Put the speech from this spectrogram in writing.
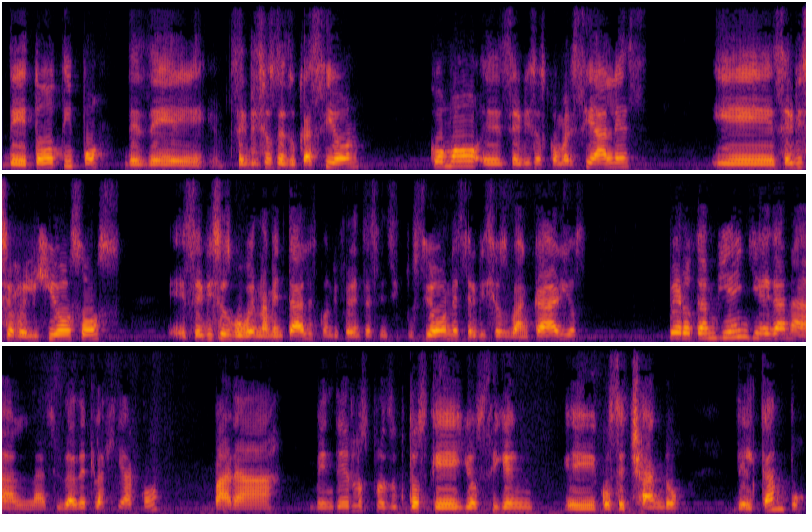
de todo tipo, desde servicios de educación, como eh, servicios comerciales, eh, servicios religiosos, eh, servicios gubernamentales con diferentes instituciones, servicios bancarios, pero también llegan a la ciudad de Tlajiaco para vender los productos que ellos siguen cosechando del campo.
